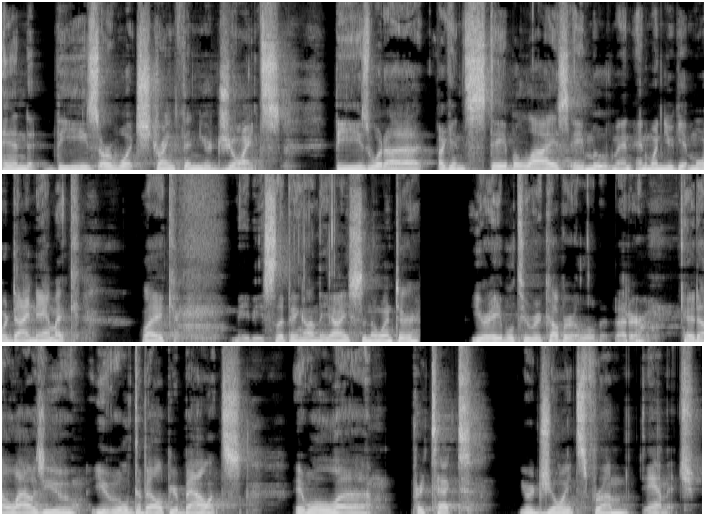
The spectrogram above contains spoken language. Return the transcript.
And these are what strengthen your joints. These would, uh, again, stabilize a movement. And when you get more dynamic, like maybe slipping on the ice in the winter, you're able to recover a little bit better. It allows you, you will develop your balance. It will uh, protect your joints from damage.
